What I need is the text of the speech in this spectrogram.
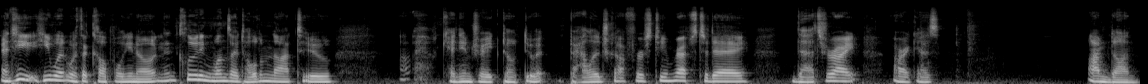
and he he went with a couple you know including ones i told him not to. Uh, kenyon drake don't do it. Ballage got first team reps today. That's right. All right guys. I'm done.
